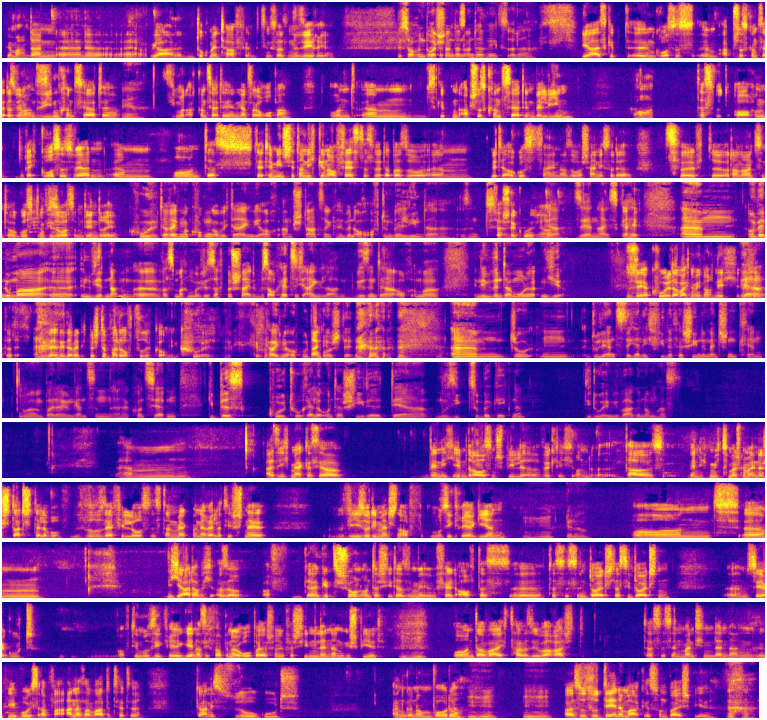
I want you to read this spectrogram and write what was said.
wir machen dann äh, eine, äh, ja, einen Dokumentarfilm beziehungsweise eine Serie. Bist du auch in Deutschland dann unterwegs oder? Ja, es gibt äh, ein großes ähm, Abschlusskonzert. Also wir machen sieben Konzerte, ja. sieben oder acht Konzerte in ganz Europa. Und ähm, es gibt ein Abschlusskonzert in Berlin. Und das wird auch ein recht großes werden ähm, und das, der Termin steht noch nicht genau fest. Das wird aber so ähm, Mitte August sein, also wahrscheinlich so der 12. oder 19. August, irgendwie sowas um den Dreh. Cool, da werde ich mal gucken, ob ich da irgendwie auch am Start sein kann. Ich bin auch oft in Berlin, da sind. Das wäre cool, ja. Ja, sehr nice, geil. Ähm, und wenn du mal äh, in Vietnam äh, was machen möchtest, sag Bescheid. Du bist auch herzlich eingeladen. Wir sind ja auch immer in den Wintermonaten hier. Sehr cool, da war ich nämlich noch nicht. Ja. Das, da werde ich bestimmt mal drauf zurückkommen. Cool, kann ich mir auch gut Danke. vorstellen. ähm, Joe, mm, du lernst sicherlich viele verschiedene Menschen kennen äh, bei deinen ganzen äh, Konzerten. Gibt es kulturelle Unterschiede der Musik zu begegnen, die du irgendwie wahrgenommen hast? Ähm, also ich merke das ja wenn ich eben draußen spiele, wirklich, und äh, da, wenn ich mich zum Beispiel mal in eine Stadt stelle, wo so sehr viel los ist, dann merkt man ja relativ schnell, wie so die Menschen auf Musik reagieren. Mhm, genau. Und ähm, ja, da habe ich, also auf, da gibt es schon Unterschiede. Also mir fällt auf, dass, äh, dass es in Deutsch, dass die Deutschen äh, sehr gut auf die Musik reagieren. Also ich habe in Europa ja schon in verschiedenen Ländern gespielt. Mhm. Und da war ich teilweise überrascht, dass es in manchen Ländern irgendwie, wo ich es anders erwartet hätte, gar nicht so gut angenommen wurde. Mhm. Mhm. Also so Dänemark ist so ein Beispiel. Aha.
